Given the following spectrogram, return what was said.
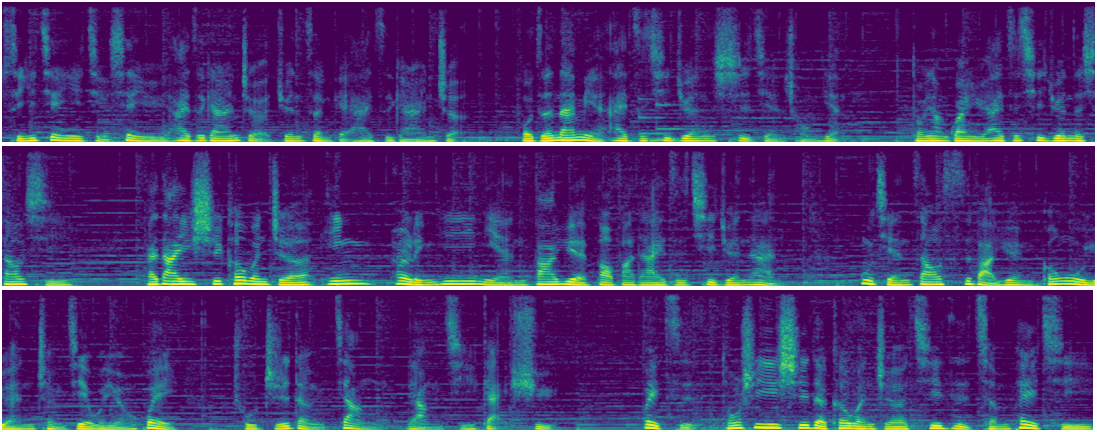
此一建议仅限于艾滋感染者捐赠给艾滋感染者，否则难免艾滋弃捐事件重演。同样关于艾滋弃捐的消息。台大医师柯文哲因二零一一年八月爆发的艾滋弃捐案。目前遭司法院公务员惩戒委员会处职等降两级改叙。为此，同是医师的柯文哲妻子陈佩琪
